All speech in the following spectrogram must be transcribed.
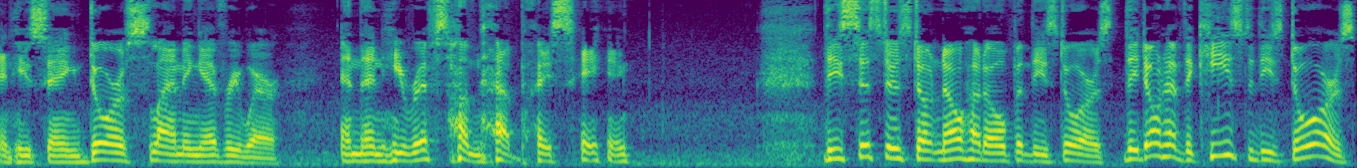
and he's saying doors slamming everywhere, and then he riffs on that by saying. These sisters don't know how to open these doors. They don't have the keys to these doors.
